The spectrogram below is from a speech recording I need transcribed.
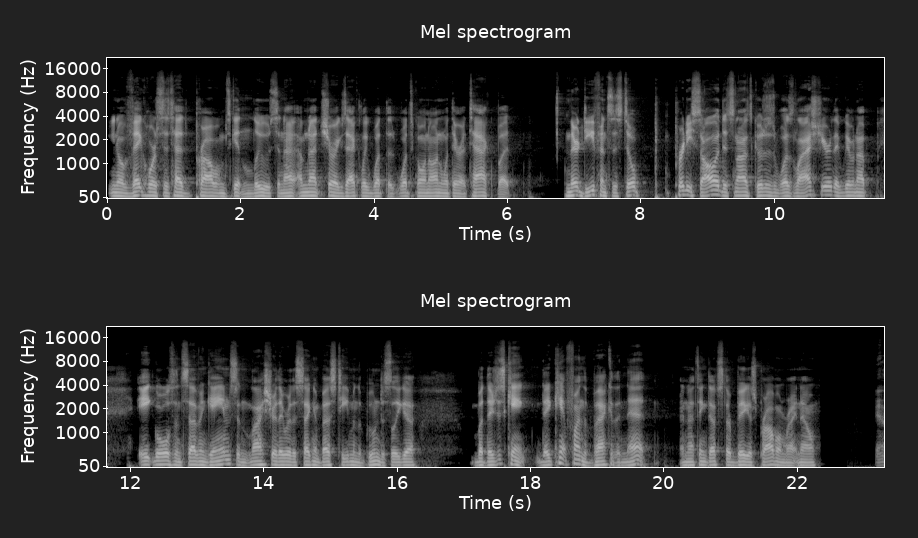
you know, Weghorst has had problems getting loose, and I, am not sure exactly what the what's going on with their attack, but their defense is still pretty solid. It's not as good as it was last year. They've given up eight goals in seven games, and last year they were the second best team in the Bundesliga. But they just can't they can't find the back of the net, and I think that's their biggest problem right now. Yeah,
